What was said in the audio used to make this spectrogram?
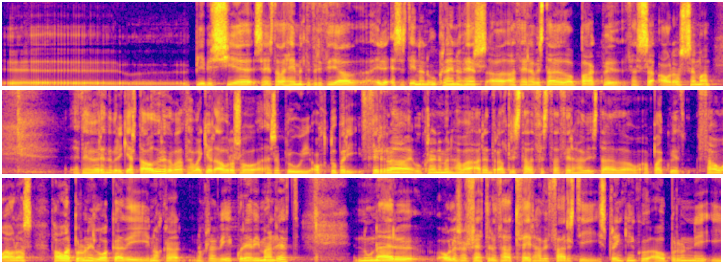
Uh, BBC segist að það heimildi fyrir því að eh, innan Úkrænuhers að, að þeir hafi staðið á bakvið þessa árás sem að þetta hefur reynda verið gert áður, var, það var gert árás á þessa brú í oktober í fyrra, Úkrænumenn hafa reyndar aldrei staðfest að þeir hafi staðið á, á bakvið þá árás, þá var brúni lokað í nokkra, nokkra vikur ef í mannrétt. Núna eru ólösar frettur um það að tveir hafi farist í sprengingu á brunni í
